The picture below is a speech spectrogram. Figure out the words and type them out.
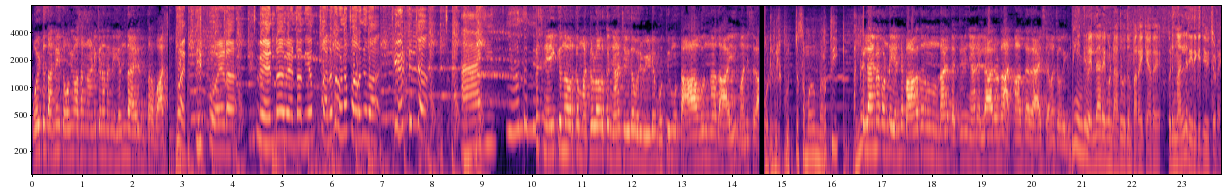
പോയിട്ട് തന്നെ ഈ തോന്നിവാസം കാണിക്കണമെന്ന് എന്തായിരുന്നു ഇത്ര വാശി. പറ്റിപ്പോയടാ. വേണ്ട വേണ്ട. നീ ഞാൻ പലതവണ പറഞ്ഞതാ. കേട്ടില്ല. ഞാൻ തന്നെ. സ്നേഹിക്കുന്നവർക്ക് മറ്റുള്ളവർക്ക് ഞാൻ ചെയ്ത ഒരു വീഡിയോ ബുദ്ധിമുട്ടാകുന്നതായി മനസ്സിലാക്കും ഒടുവിൽ കുറ്റസമ്മതം നടത്തി അല്ല? ഇല്ലായ്മ കൊണ്ട് എന്റെ ഭാഗത്തു നിന്നുണ്ടായ തെറ്റിന് ഞാൻ എല്ലാവരോടും ആത്മാർത്ഥതയായ ക്ഷമ ചോദിക്കുന്നു. ഇനിയെങ്കിലും എല്ലാരെയും കൊണ്ട് അതും ഇതും പറയിക്കാതെ ഒരു നല്ല രീതിക്ക് ജീവിച്ചൂടെ?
